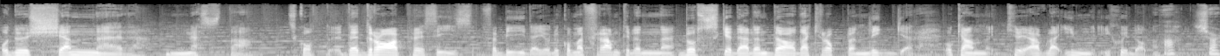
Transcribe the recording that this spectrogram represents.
och du känner nästa skott. Det drar precis förbi dig och du kommer fram till en eh, buske där den döda kroppen ligger och kan kravla in i skydd av den. Ja, sure.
